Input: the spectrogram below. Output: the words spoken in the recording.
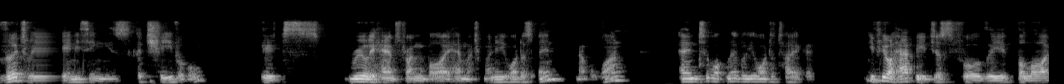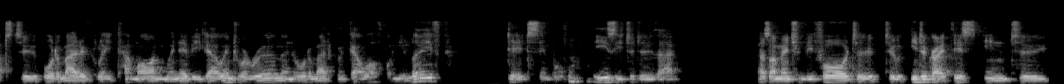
virtually anything is achievable. It's really hamstrung by how much money you want to spend, number one, and to what level you want to take it. If you're happy just for the, the lights to automatically come on whenever you go into a room and automatically go off when you leave, dead simple, easy to do that. As I mentioned before, to, to integrate this into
